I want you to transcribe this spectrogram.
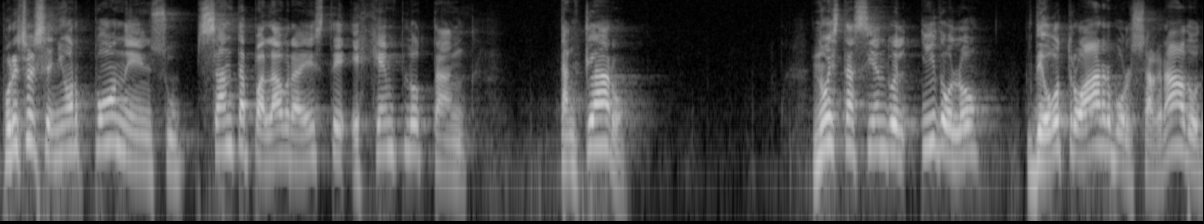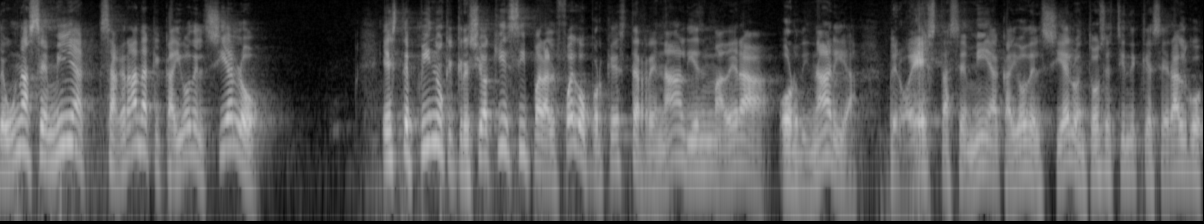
Por eso el Señor pone en su santa palabra este ejemplo tan, tan claro. No está siendo el ídolo de otro árbol sagrado, de una semilla sagrada que cayó del cielo. Este pino que creció aquí sí para el fuego porque es terrenal y es madera ordinaria pero esta semilla cayó del cielo, entonces tiene que ser algo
